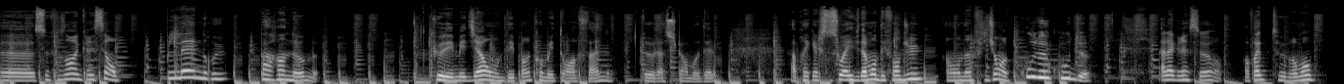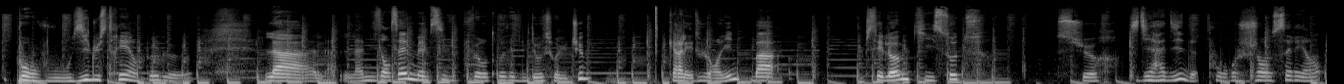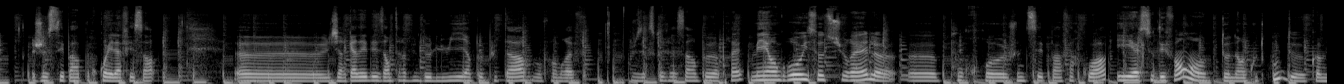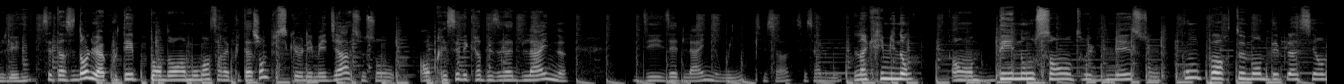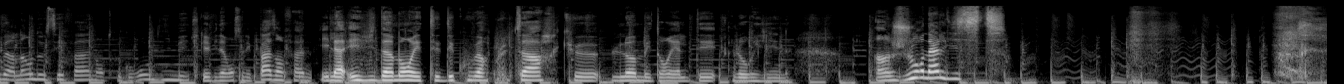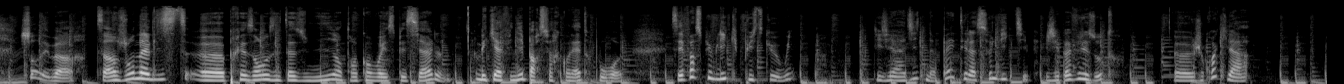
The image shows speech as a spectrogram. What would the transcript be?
euh, se faisant agresser en pleine rue par un homme que les médias ont dépeint comme étant un fan de la supermodèle. Après qu'elle se soit évidemment défendue en infligeant un coup de coude à l'agresseur. En fait, vraiment pour vous illustrer un peu la, mise en scène, même si vous pouvez retrouver cette vidéo sur YouTube, car elle est toujours en ligne, bah c'est l'homme qui saute sur Didier Hadid pour j'en sais rien. Je sais pas pourquoi il a fait ça. Euh, j'ai regardé des interviews de lui un peu plus tard. Enfin bref, je vous expliquerai ça un peu après. Mais en gros, il saute sur elle euh, pour euh, je ne sais pas faire quoi. Et elle se défend en donnant un coup de coude, comme je l'ai dit. Cet incident lui a coûté pendant un moment sa réputation puisque les médias se sont empressés d'écrire des headlines des deadlines, oui, c'est ça, c'est ça le mot. L'incriminant en dénonçant entre guillemets son comportement déplacé envers l'un de ses fans entre gros guillemets. Parce qu'évidemment ce n'est pas un fan. Il a évidemment été découvert plus tard que l'homme est en réalité à l'origine un journaliste. J'en ai marre. C'est un journaliste euh, présent aux États-Unis en tant qu'envoyé spécial, mais qui a fini par se faire connaître pour euh, ses forces publiques, puisque oui, DJ Hadid n'a pas été la seule victime. J'ai pas vu les autres. Euh, je crois qu'il a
